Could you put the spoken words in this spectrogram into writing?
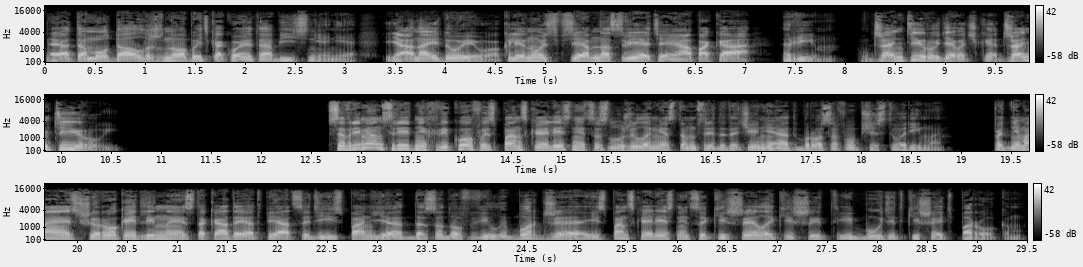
Этому должно быть какое-то объяснение. Я найду его, клянусь всем на свете, а пока Рим. Джантируй, девочка, джантируй!» Со времен средних веков испанская лестница служила местом средоточения отбросов общества Рима. Поднимаясь широкой длинной эстакадой от Пиацца ди Испанья до садов виллы Борджиа, испанская лестница кишела, кишит и будет кишеть пороком.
